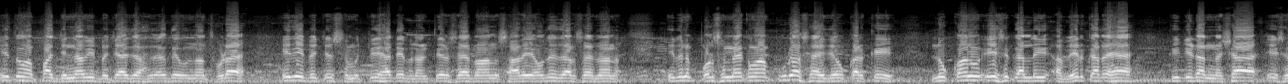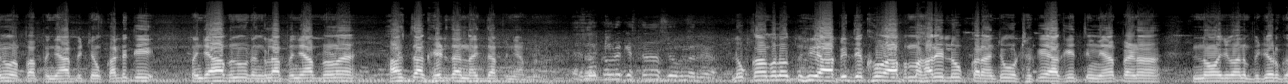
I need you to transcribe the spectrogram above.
ਇਹ ਤੋਂ ਆਪਾਂ ਜਿੰਨਾ ਵੀ ਬਚਿਆ ਜਾ ਸਕਦੇ ਉਹਨਾਂ ਥੋੜਾ ਇਹਦੇ ਵਿੱਚ ਸਮੁੱਚੇ ਸਾਡੇ ਵਲੰਟੀਅਰ ਸਾਹਿਬਾਨ ਸਾਰੇ ਅਹੁਦੇਦਾਰ ਸਾਹਿਬਾਨ ਇਵਨ ਪੁਲਿਸ ਮਹਿਕਮਾ ਪੂਰਾ ਸਹਿਯੋਗ ਕਰਕੇ ਲੋਕਾਂ ਨੂੰ ਇਸ ਗੱਲ ਲਈ ਅਵੇਅਰ ਕਰ ਰਿਹਾ ਹੈ ਕਿ ਜਿਹੜਾ ਨਸ਼ਾ ਇਸ ਨੂੰ ਆਪਾਂ ਪੰਜਾਬ ਵਿੱਚੋਂ ਕੱਢ ਕੇ ਪੰਜਾਬ ਨੂੰ ਰੰਗਲਾ ਪੰਜਾਬ ਬਣਾਉਣਾ ਹੈ, ਹੱਸਦਾ ਖੇਡਦਾ ਨੱਚਦਾ ਪੰਜਾਬ। ਲੋਕਾਂ ਨੂੰ ਕਿਸ ਤਰ੍ਹਾਂ ਦਾ ਸਹਿਯੋਗ ਮਿਲ ਰਿਹਾ? ਲੋਕਾਂ ਵੱਲੋਂ ਤੁਸੀਂ ਆਪ ਹੀ ਦੇਖੋ ਆਪ ਮਹਾਰੇ ਲੋਕ ਘਰਾਂ ਚੋਂ ਉੱਠ ਕੇ ਆ ਕੇ ਧੀਆਂ ਪੈਣਾ ਨੌਜਵਾਨ ਬਜ਼ੁਰਗ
